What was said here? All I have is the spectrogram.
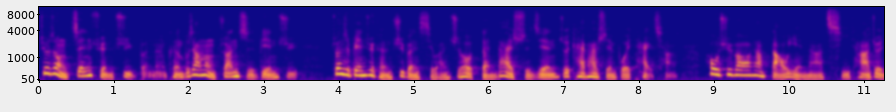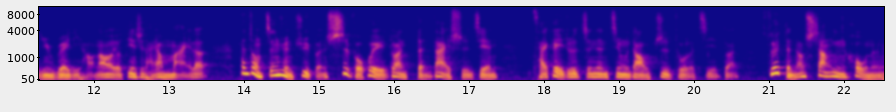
就这种甄选剧本呢，可能不像那种专职编剧。专职编剧可能剧本写完之后，等待时间就是开拍时间不会太长，后续包括像导演啊，其他就已经 ready 好，然后有电视台要买了。但这种甄选剧本是否会有一段等待时间，才可以就是真正进入到制作的阶段？所以等到上映后呢，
